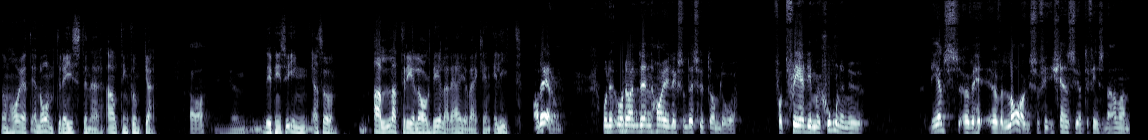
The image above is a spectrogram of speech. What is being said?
de har ju ett enormt register när allting funkar. Ja, Det finns ju ing, alltså, alla tre lagdelar är ju verkligen elit. ja det är de. Och, det, och den, den har ju liksom dessutom då fått fler dimensioner nu. Dels över, överlag så känns det ju att det finns en annan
